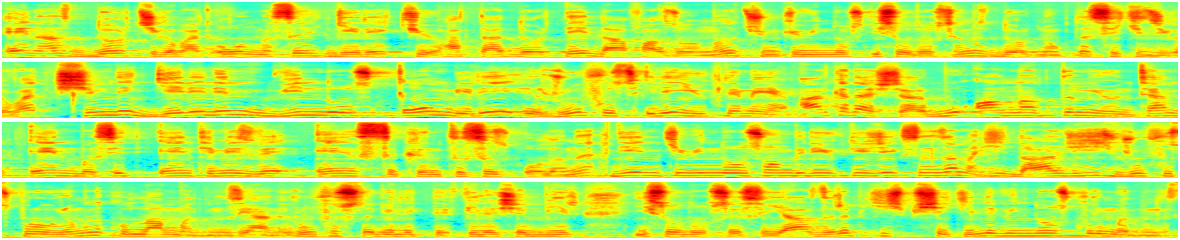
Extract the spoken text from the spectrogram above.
en az 4 GB olması gerekiyor. Hatta 4 değil daha fazla olmalı. Çünkü Windows ISO dosyamız 4.8 GB. Şimdi gelelim Windows 11'i Rufus ile yüklemeye. Arkadaşlar bu anlattığım yöntem en basit, en temiz ve en sıkıntısız olanı. Diyelim ki Windows 11'i yükleyeceksiniz ama daha önce hiç Rufus programını kullanmadınız. Yani Rufus'la birlikte flash'a bir ISO dosyası yazdırıp hiçbir şekilde Windows kurmadınız.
